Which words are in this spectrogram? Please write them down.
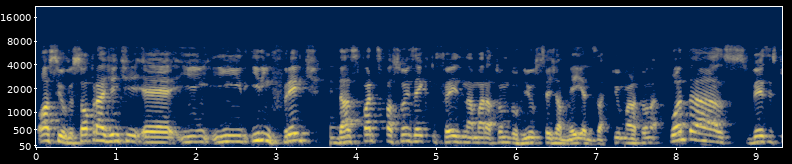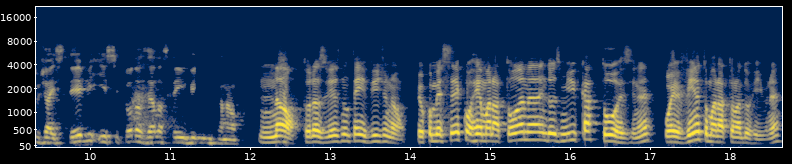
Ó, Silvio, só para a gente é, ir, ir, em frente das participações aí que tu fez na Maratona do Rio, seja meia, desafio, maratona, quantas vezes tu já esteve e se todas elas têm vídeo no canal? Não, todas as vezes não tem vídeo, não. Eu comecei a correr maratona em 2014, né? O evento Maratona do Rio, né?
